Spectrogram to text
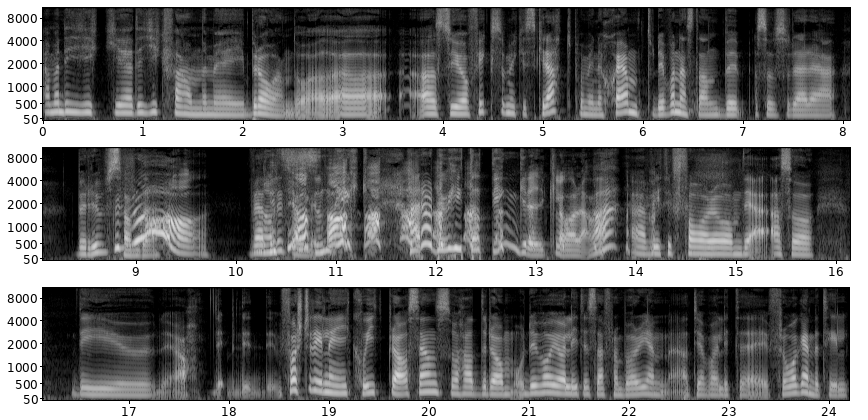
Ja men det gick, eh, det gick fan i mig bra ändå. Uh, alltså jag fick så mycket skratt på mina skämt och det var nästan be, alltså, sådär uh, berusande. Bra! Väldigt Ja. Snyggt! Här har du hittat din grej, Klara, va? Jag vet inte fara om det, är- alltså det är ju, ja, det, det, det, första delen gick skitbra sen så hade de, och det var jag lite så här från början, att jag var lite frågande till,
